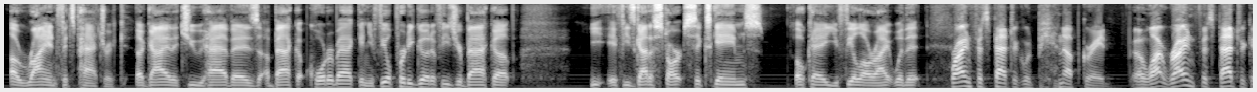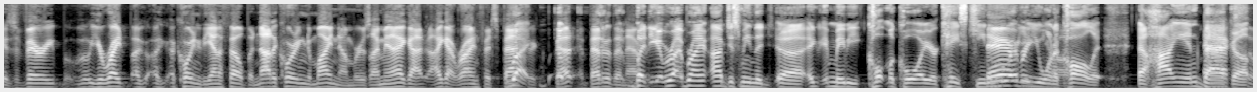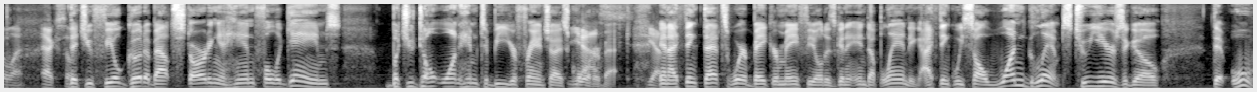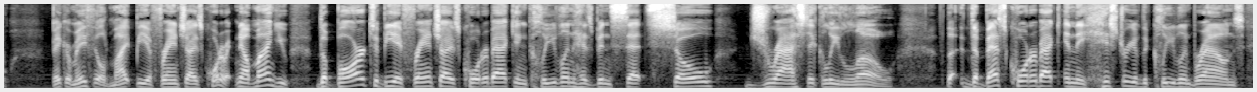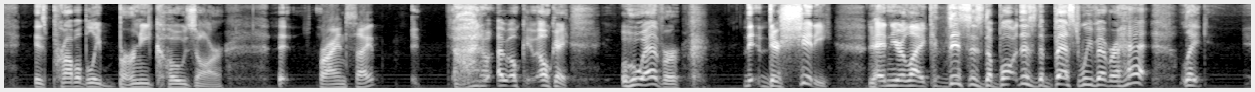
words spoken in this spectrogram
a Ryan Fitzpatrick, a guy that you have as a backup quarterback, and you feel pretty good if he's your backup. If he's got to start six games, okay, you feel all right with it. Ryan Fitzpatrick would be an upgrade. Uh, Ryan Fitzpatrick is very. You're right, uh, uh, according to the NFL, but not according to my numbers. I mean, I got I got Ryan Fitzpatrick Right. be- better than that. But average. yeah, right, Brian, I just mean the uh, maybe Colt McCoy or Case Keenum, There whoever you you, want to call it, a high end backup Excellent, excellent. that you feel good about starting a handful of games, but you don't want him to be your franchise Yes, quarterback. yes. And I think that's where Baker Mayfield is going to end up landing. I think we saw one glimpse two years ago that ooh. Baker Mayfield might be a franchise quarterback. Now, mind you, the bar to be a franchise quarterback in Cleveland has been set so drastically low. The- best quarterback in the history of the Cleveland Browns is probably Bernie Kosar. Brian Sipe. I don't. Okay, okay. Whoever, they're shitty, and you're like, this is the bar. This is the best we've ever had. Like,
